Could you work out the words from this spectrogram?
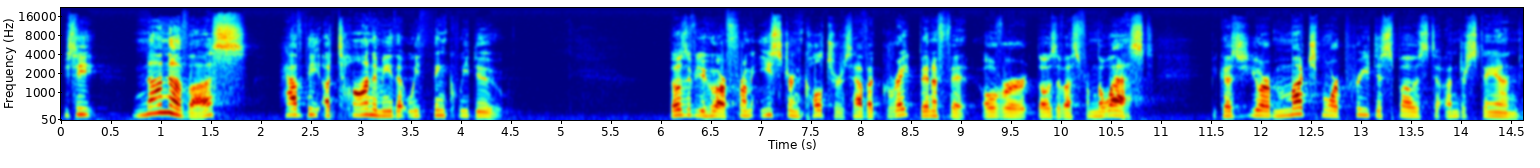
You see, none of us have the autonomy that we think we do. those of you who are from Eastern cultures have a great benefit over those of us from the West because you are much more predisposed to understand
